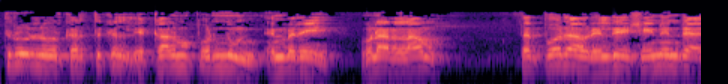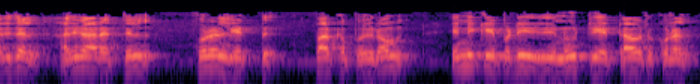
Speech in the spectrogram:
திருவள்ளுவர் கருத்துக்கள் எக்காலம் பொருந்தும் என்பதை உணரலாம். தற்போது அவர் எழுதிய செய்நின்ற அறிதல் அதிகாரத்தில் குரல் எட்டு பார்க்கப் போகிறோம். எண்ணிக்கைப்படி இது நூற்றி எட்டாவது குரல்.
